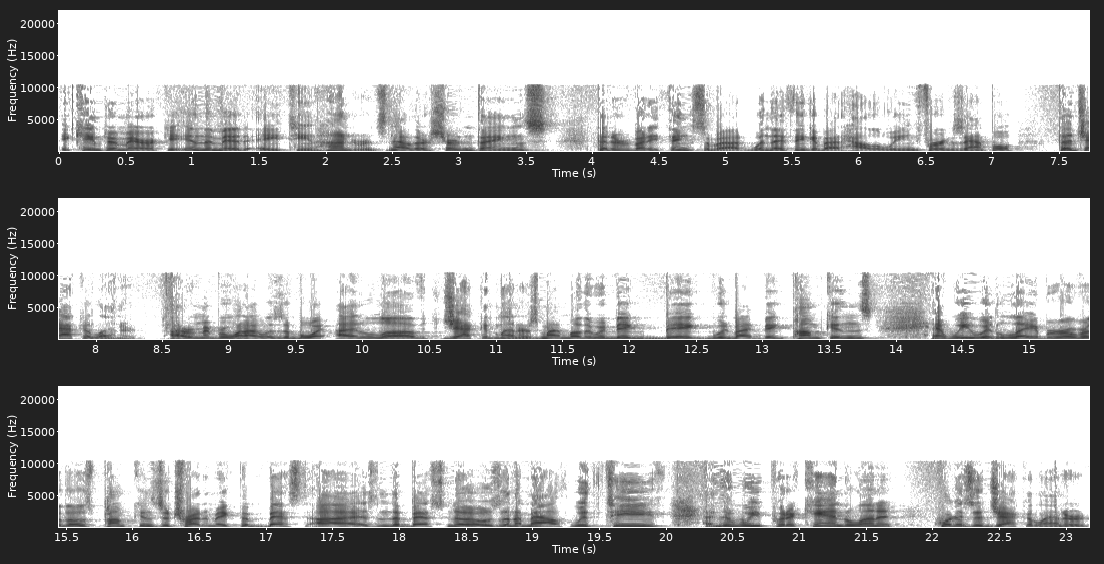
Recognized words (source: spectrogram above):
it came to America in the mid 1800s. Now, there are certain things that everybody thinks about when they think about Halloween. For example, the jack o' lantern. I remember when I was a boy, I loved jack o' lanterns. My mother would big, big would buy big pumpkins, and we would labor over those pumpkins to try to make the best eyes and the best nose and a mouth with teeth, and then we put a candle in it. Where does a jack o' lantern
